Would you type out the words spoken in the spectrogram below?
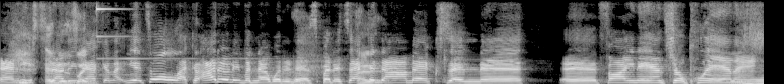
And he it's studied like- economics. It's all econ. I don't even know what it is, but it's I- economics and uh, uh, financial planning.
